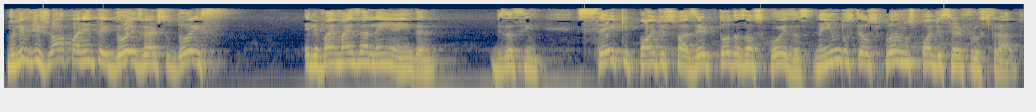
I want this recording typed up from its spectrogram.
No livro de Jó 42, verso 2, ele vai mais além ainda. Diz assim: Sei que podes fazer todas as coisas, nenhum dos teus planos pode ser frustrado.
